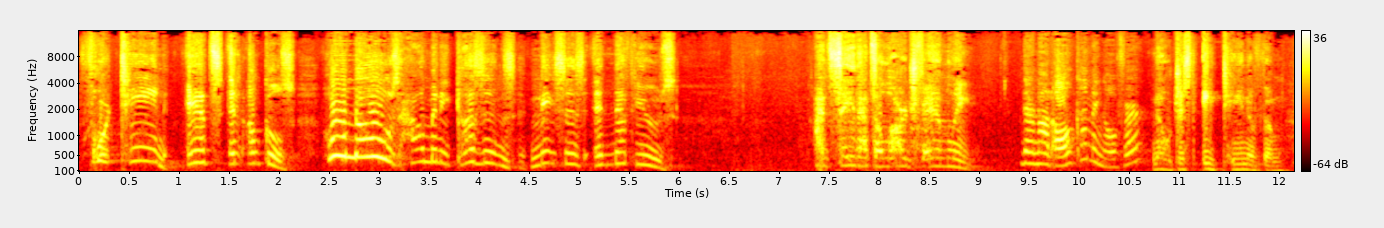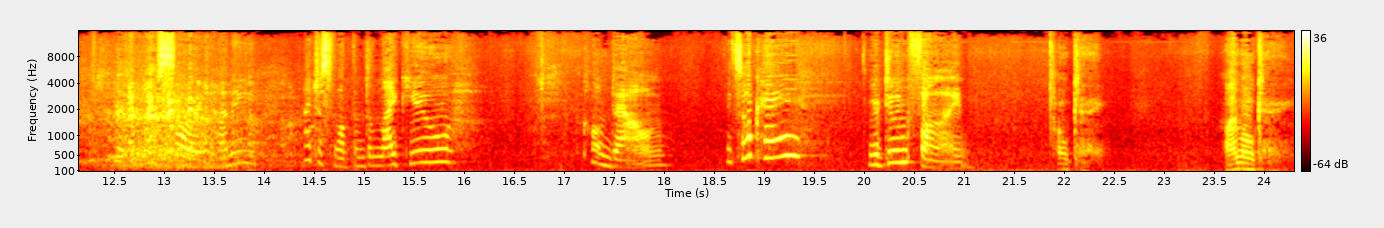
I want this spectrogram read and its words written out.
14 aunts and uncles. Who knows how many cousins, nieces, and nephews? I'd say that's a large family. They're not all coming over. No, just 18 of them. I'm sorry, honey. I just want them to like you. Calm down. It's okay. You're doing fine. Okay. I'm okay.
